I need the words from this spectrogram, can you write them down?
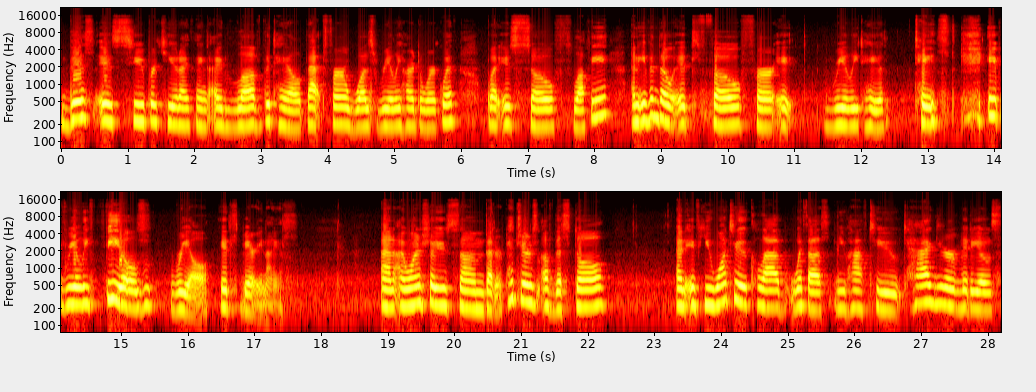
this is super cute, I think. I love the tail. That fur was really hard to work with, but is so fluffy. And even though it's faux fur, it really tastes taste. It really feels real. It's very nice. And I want to show you some better pictures of this doll. And if you want to collab with us, you have to tag your videos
